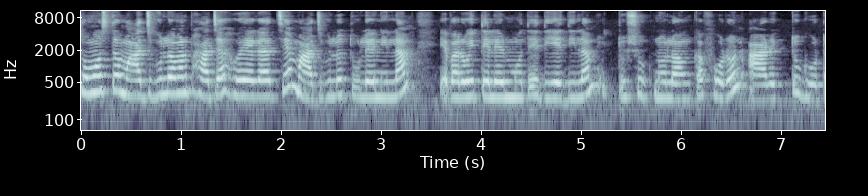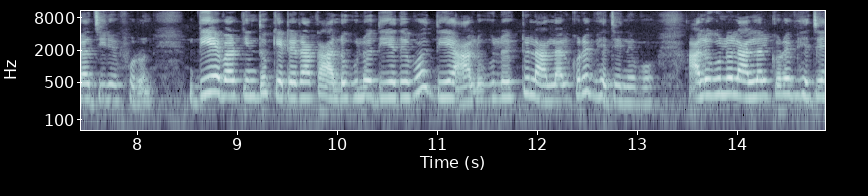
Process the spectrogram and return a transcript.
সমস্ত মাছগুলো আমার ভাজা হয়ে গেছে, মাছগুলো তুলে নিলাম। এবার ওই তেলের মধ্যে দিয়ে দিলাম একটু শুকনো লঙ্কা ফোড়ন আর একটু গোটা জিরে ফোড়ন। দিয়ে এবার কিন্তু কেটে রাখা আলুগুলো দিয়ে দেব, দিয়ে আলুগুলো একটু লাল লাল করে ভেজে নেব। আলুগুলো লাল লাল করে ভেজে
